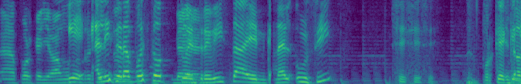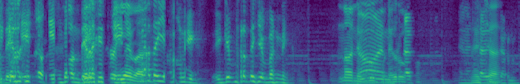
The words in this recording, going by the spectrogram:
Ah, porque llevamos ¿Qué? un ¿Alistair ha puesto de- tu entrevista en canal UCI? Sí, sí, sí. ¿Por qué? ¿En ¿Qué, dónde? qué registro? ¿En dónde? qué registro ¿En lleva? qué parte de Japanex? ¿En qué parte de Japanex? No, en el No, grupo, en el grupo. En el En el chat chat. interno.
